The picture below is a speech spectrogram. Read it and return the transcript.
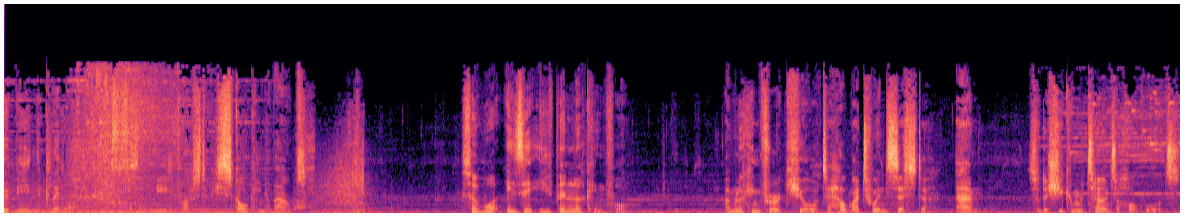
Should be in the cliff. There's no need for us to be skulking about. So what is it you've been looking for? I'm looking for a cure to help my twin sister, Anne, so that she can return to Hogwarts.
